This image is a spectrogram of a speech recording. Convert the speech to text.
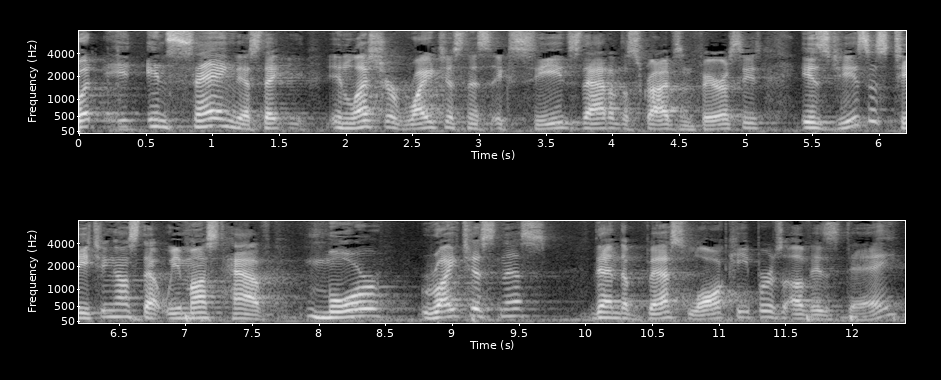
But in saying this, that unless your righteousness exceeds that of the scribes and Pharisees, is Jesus teaching us that we must have more righteousness than the best law keepers of his day?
